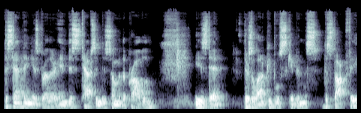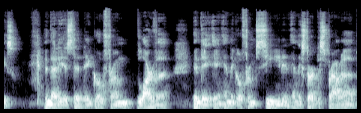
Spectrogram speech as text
the sad thing is brother and this taps into some of the problem is that there's a lot of people skipping this the stock phase and that is that they go from larva and they and they go from seed and, and they start to sprout up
